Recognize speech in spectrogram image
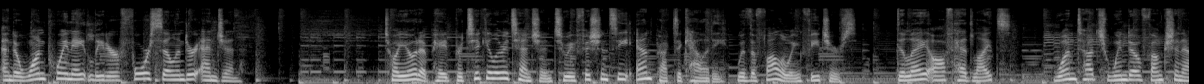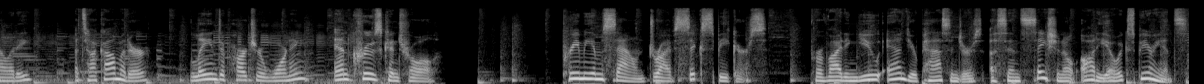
and a 1.8-liter four-cylinder engine. Toyota paid particular attention to efficiency and practicality with the following features. Delay off headlights, one-touch window functionality, a tachometer, lane departure warning, and cruise control. Premium sound drives six speakers, providing you and your passengers a sensational audio experience.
